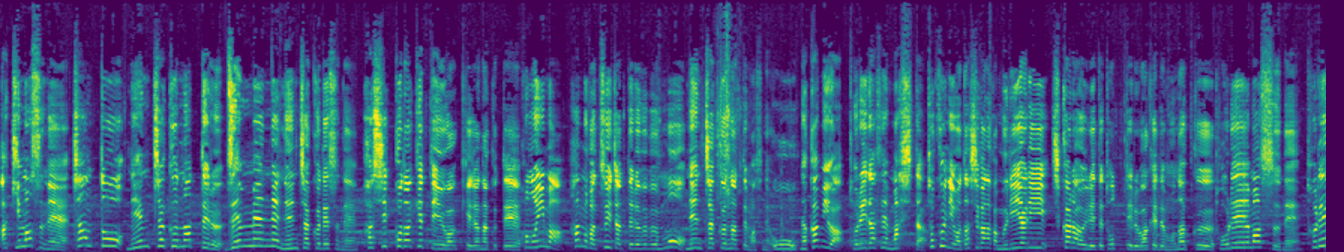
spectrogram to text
開きますね。ちゃんと粘着になってる。全面ね、粘着ですね。端っこだけっていうわけじゃなくて、この今、ハムがついちゃってる部分も粘着になってますね。おお。中身は取り出せました。特に私がなんか無理やり力を入れて取ってるわけでもなく、取れますね。取れ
